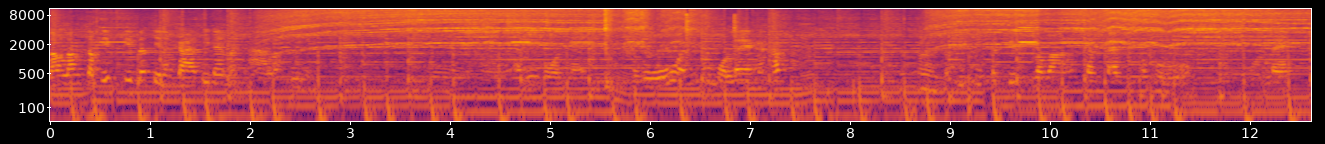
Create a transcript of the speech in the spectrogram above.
ลองลองกระพริบพริบแล้วตีลังกาที่ได้มันอ่าลองดูอันนี้โหมดไงโอ้โหอันนี้คือโหมดแรงนะครับอืมกระพริบกระพริบระวังแป๊บแป๊บโอ้โหโหมดแรง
